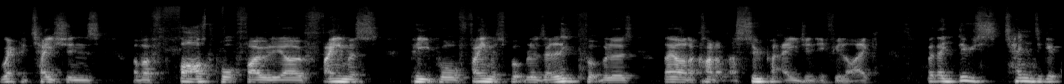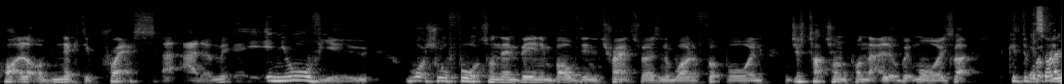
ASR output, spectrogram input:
reputations of a fast portfolio, famous people, famous footballers, elite footballers. They are the kind of a super agent, if you like. But they do tend to get quite a lot of negative press, uh, Adam. In your view, what's your thoughts on them being involved in the transfers in the world of football? And just touch on upon that a little bit more. It's like because the football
